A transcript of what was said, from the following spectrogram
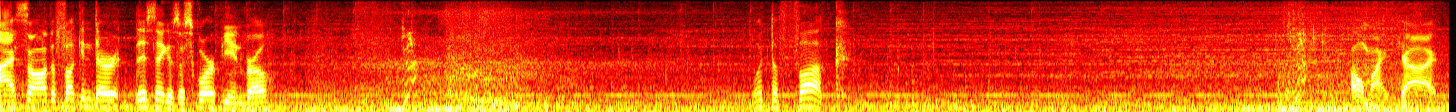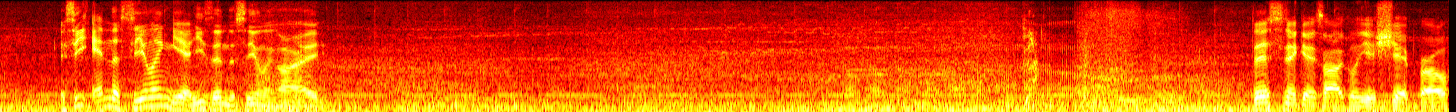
I saw the fucking dirt. This nigga's a scorpion, bro. What the fuck? Oh my god. Is he in the ceiling? Yeah, he's in the ceiling, alright. This nigga is ugly as shit, bro.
